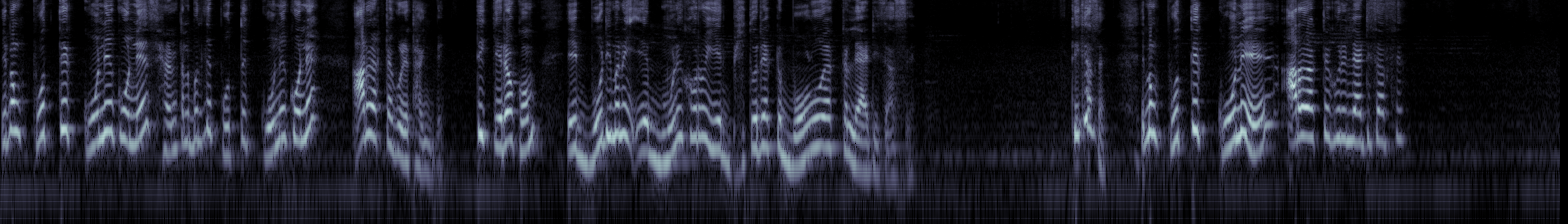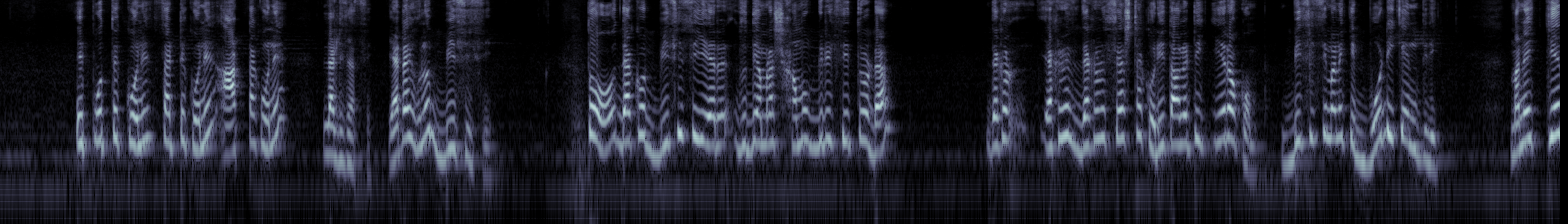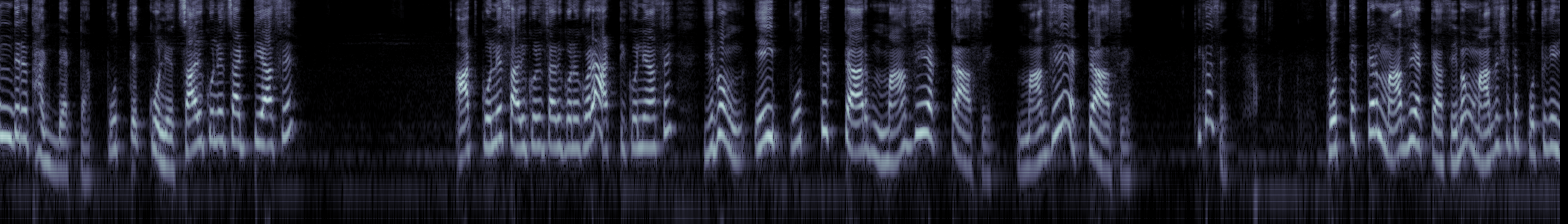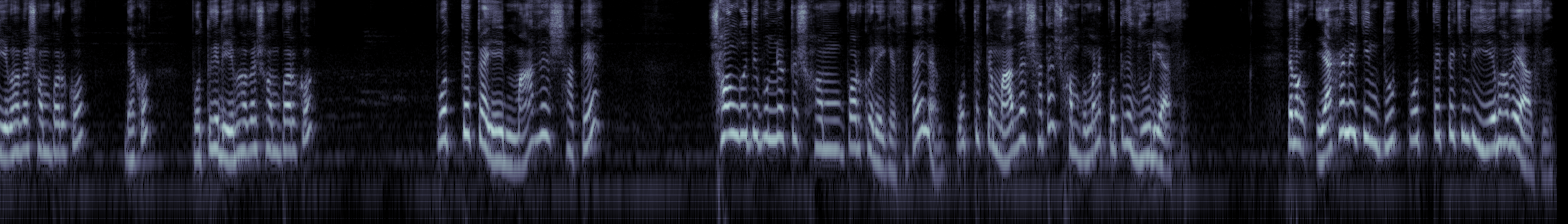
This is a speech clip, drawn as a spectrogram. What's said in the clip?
এবং প্রত্যেক কোণে কোণে সেন্ট্রাল বলতে প্রত্যেক কোণে কোণে আরও একটা করে থাকবে। ঠিক এরকম এই বডি মানে মনে করো এর ভিতরে একটা বড় একটা ল্যাটিস আছে। ঠিক আছে? এবং প্রত্যেক কোণে আরও একটা করে ল্যাটিস আছে। এই প্রত্যেক কোণে, চারটে কোণে, আটটা কোণে ল্যাটিস আছে। এটাই হলো বিসিসি তো দেখো বিসিসি এর যদি আমরা সামগ্রিক চিত্রটা দেখো, এখানে দেখানোর চেষ্টা করি, তাহলে ঠিক এরকম। বিসিসি মানে কি? বডি কেন্দ্রিক। মানে কেন্দ্রে থাকবে একটা। প্রত্যেক কোণে চার কোণে চারটি আছে, আট কোণে চার কোণে চার কোণে করে আটটি কোণে আছে এবং এই প্রত্যেকটার মাঝে একটা আছে, মাঝে একটা আছে। ঠিক আছে? প্রত্যেকটার মাঝে একটা আছে এবং মাঝের সাথে প্রত্যেকের এভাবে সম্পর্ক, দেখো, প্রত্যেকের এভাবে সম্পর্ক, প্রত্যেকটা এই মাঝের সাথে সঙ্গতিপূর্ণ একটা সম্পর্ক রেখেছে, তাই না? প্রত্যেকটা মাঝের সাথে সম্পর্ক মানে প্রত্যেকে জুড়ে আছে। এবং এখানে কিন্তু প্রত্যেকটা কিন্তু এভাবে আছে।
